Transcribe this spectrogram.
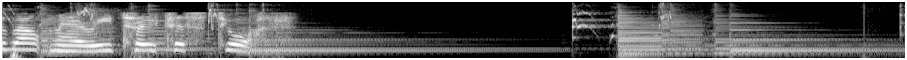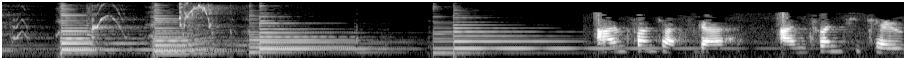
about Mary Totus2us. I'm Francesca, I'm 22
